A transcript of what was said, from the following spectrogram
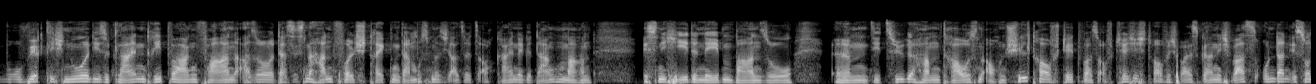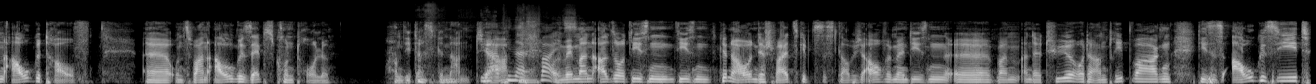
wo wirklich nur diese kleinen Triebwagen fahren. Also das ist eine Handvoll Strecken. Da muss man sich also jetzt auch keine Gedanken machen. Ist nicht jede Nebenbahn so. Ähm, die Züge haben draußen auch ein Schild drauf, steht was auf Tschechisch drauf, ich weiß gar nicht was. Und dann ist so ein Auge drauf. Äh, und zwar ein Auge Selbstkontrolle. Haben die das genannt, Ja, ja. in der Schweiz. Und wenn man also diesen, diesen, genau, in der Schweiz gibt es das, glaube ich, auch, wenn man diesen äh, beim, an der Tür oder am Triebwagen dieses Auge sieht,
